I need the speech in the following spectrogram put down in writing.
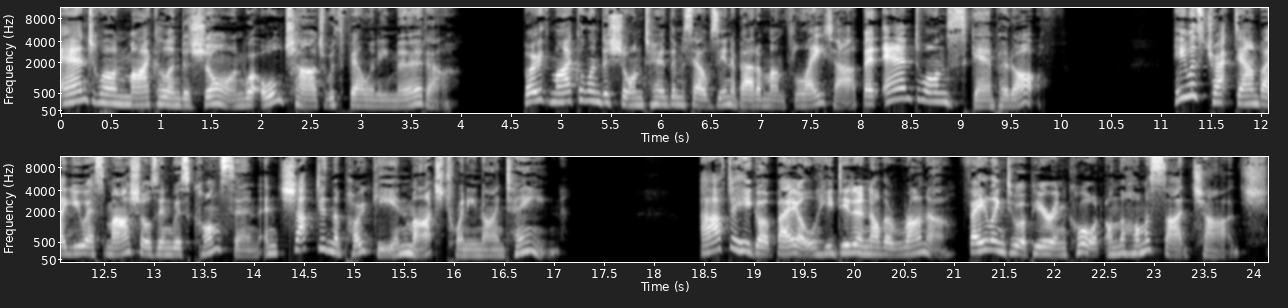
Antoine, Michael, and Deshaun were all charged with felony murder. Both Michael and Deshaun turned themselves in about a month later, but Antoine scampered off. He was tracked down by US Marshals in Wisconsin and chucked in the pokey in March 2019. After he got bail, he did another runner, failing to appear in court on the homicide charge.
